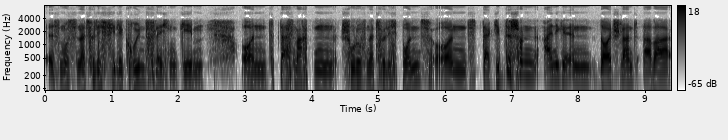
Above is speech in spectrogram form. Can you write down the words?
Es muss natürlich viele Grünflächen geben und das macht einen Schulhof natürlich bunt und da gibt es schon einige in Deutschland, aber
